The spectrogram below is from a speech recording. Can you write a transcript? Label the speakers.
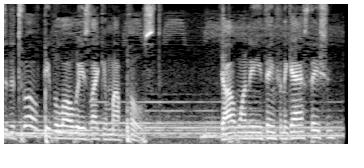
Speaker 1: to the 12 people always liking my post. Y'all want anything from the gas station?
